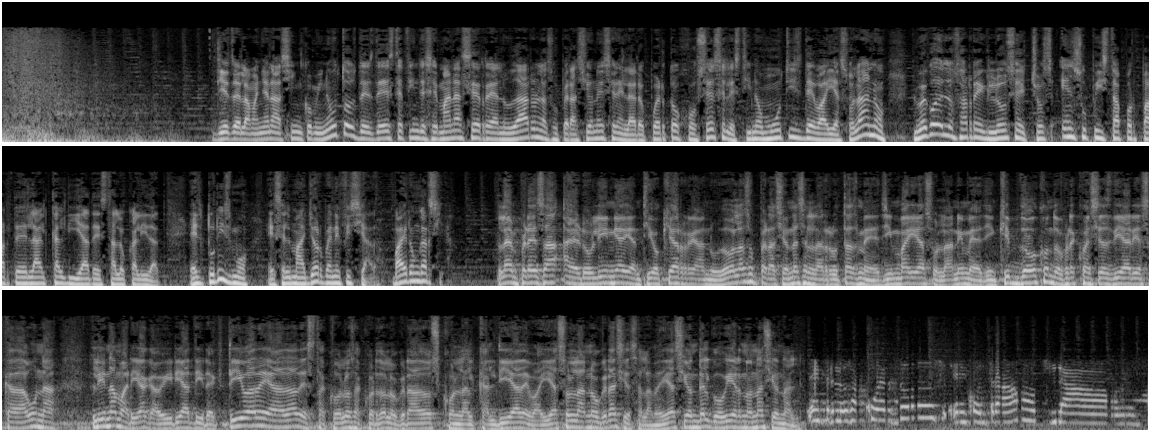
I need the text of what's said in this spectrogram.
10 de la mañana a 5 minutos. Desde este fin de semana se reanudaron las operaciones en el aeropuerto José Celestino Mutis de Vallasolano, luego de los arreglos hechos en su pista por parte de la alcaldía de esta localidad. El turismo es el mayor beneficiado. Byron García. La empresa Aerolínea de Antioquia reanudó las operaciones en las rutas Medellín-Bahía Solano y Medellín-Quibdó con dos frecuencias diarias cada una. Lina María Gaviria, directiva de ADA, destacó los acuerdos logrados con la alcaldía de Bahía Solano gracias a la mediación del gobierno nacional. Entre los acuerdos encontramos la,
